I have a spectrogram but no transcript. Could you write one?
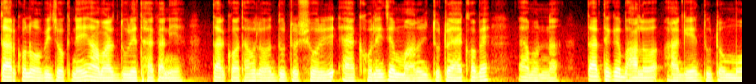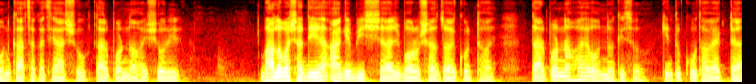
তার কোনো অভিযোগ নেই আমার দূরে থাকা নিয়ে। তার কথা হলো, দুটো শরীর এক হলেই যে মানুষ দুটো এক হবে এমন না। তার থেকে ভালো আগে দুটো মন কাছাকাছি আসুক, তারপর না হয় শরীর। ভালোবাসা দিয়ে আগে বিশ্বাস, ভরসা জয় করতে হয়। তারপর না হয় অন্য কিছু। কিন্তু কোথাও একটা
